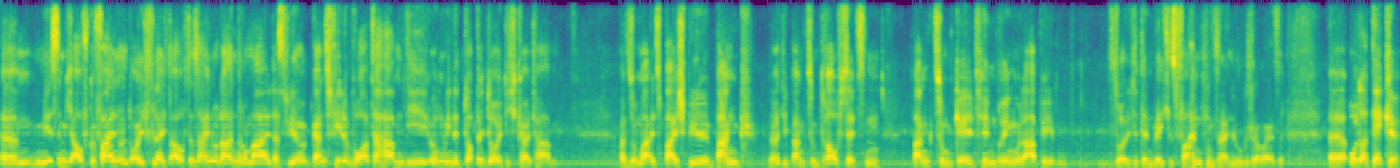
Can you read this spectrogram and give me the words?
Ähm, mir ist nämlich aufgefallen und euch vielleicht auch das ein oder andere Mal, dass wir ganz viele Worte haben, die irgendwie eine Doppeldeutigkeit haben. Also mal als Beispiel Bank, ne, die Bank zum Draufsetzen, Bank zum Geld hinbringen oder abheben. Sollte denn welches vorhanden sein, logischerweise. Äh, oder Decke,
